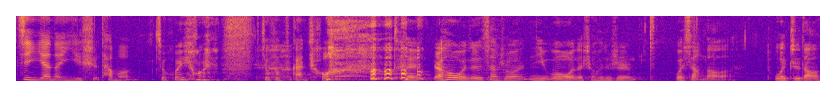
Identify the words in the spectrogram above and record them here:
禁烟的意识，他们就会用 就会不敢抽。对。然后我就想说，你问我的时候，就是我想到了，我知道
